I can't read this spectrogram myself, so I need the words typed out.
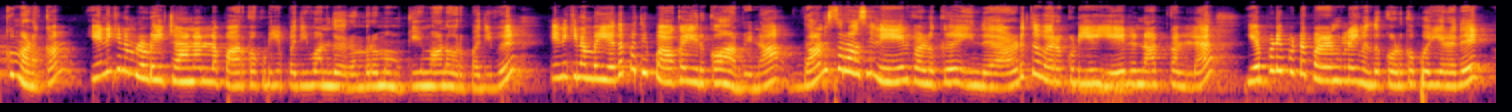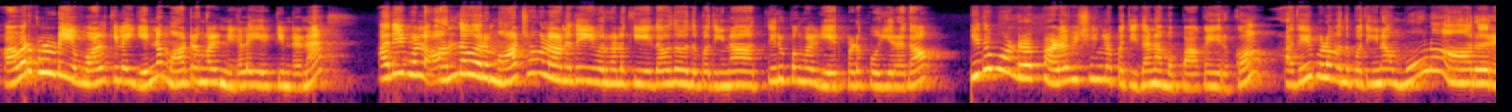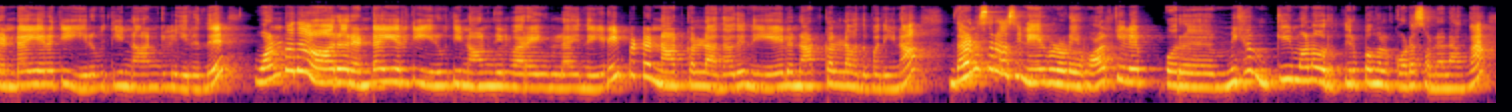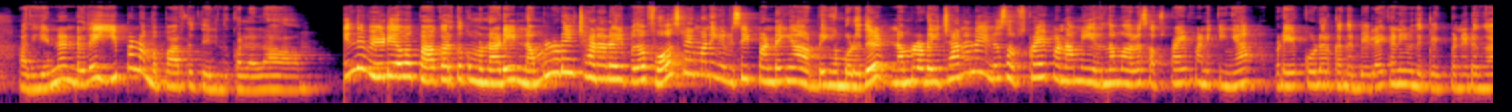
எல்லாருக்கும் வணக்கம். இன்னைக்கு நம்மளுடைய சேனலில் பார்க்கக்கூடிய பதிவானது ரொம்ப ரொம்ப முக்கியமான ஒரு பதிவு. இன்னைக்கு நம்ம எதை பற்றி பார்க்க இருக்கோம் அப்படின்னா தனுசு ராசி நேயர்களுக்கு இந்த அடுத்து வரக்கூடிய ஏழு நாட்களில் எப்படிப்பட்ட பலன்களை வந்து கொடுக்க போகிறது? அவர்களுடைய வாழ்க்கையில் என்ன மாற்றங்கள் நிகழ இருக்கின்றன? அதேபோல் அந்த ஒரு மாற்றங்களானது இவர்களுக்கு ஏதாவது வந்து பார்த்திங்கன்னா திருப்பங்கள் ஏற்பட போகிறதா? இது போன்ற பல விஷயங்களை பற்றி தான் நம்ம பார்க்க இருக்கோம். அதே போல் வந்து பார்த்திங்கன்னா மூணு ஆறு ரெண்டாயிரத்தி இருபத்தி நான்கில் இருந்து ஒன்பது ஆறு ரெண்டாயிரத்தி இருபத்தி நான்கில் வரை உள்ள இந்த இடைப்பட்ட நாட்களில் அதாவது இந்த ஏழு நாட்களில் வந்து பார்த்திங்கன்னா தனுசு ராசி நேர்களுடைய வாழ்க்கையிலே ஒரு மிக முக்கியமான ஒரு திருப்பங்கள் கூட சொல்லலாங்க. அது என்னன்றதை இப்போ நம்ம பார்த்து தெரிந்து கொள்ளலாம். இந்த வீடியோவை பார்க்கறதுக்கு முன்னாடி நம்மளுடைய சேனலை இப்போ தான் ஃபர்ஸ்ட் டைமாக நீங்கள் விசிட் பண்ணுறீங்க அப்படிங்கும் பொழுது நம்மளுடைய சேனலை இன்னும் சப்ஸ்கிரைப் பண்ணாமல் இருந்தால் முதல்ல சப்ஸ்கிரைப் பண்ணிக்கிங்க. அப்படியே கூட இருக்க அந்த பெல்லைக்கனையும் வந்து கிளிக் பண்ணிவிடுங்க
